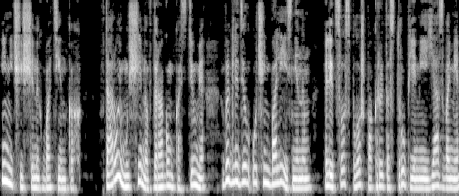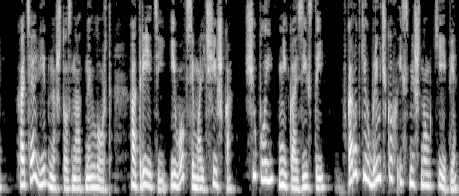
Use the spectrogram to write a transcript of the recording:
и нечищенных ботинках. Второй мужчина в дорогом костюме выглядел очень болезненным, лицо сплошь покрыто струпьями и язвами, хотя видно, что знатный лорд. А третий и вовсе мальчишка, щуплый, неказистый, в коротких брючках и смешном кепе,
